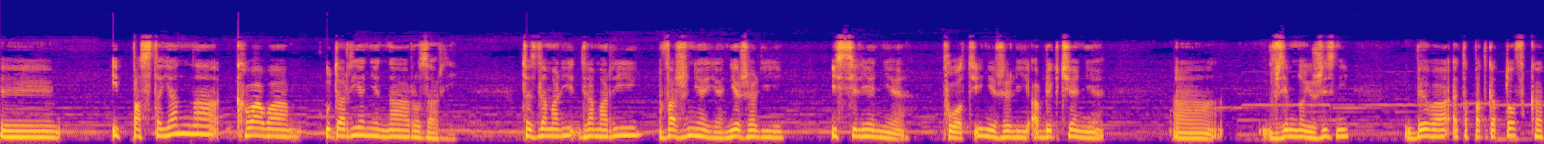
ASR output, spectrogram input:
И постоянно клала ударение на розарий. To jest dla Marii, dla Marii ważniejsze, niżeli исцеление płoci, niżeli облегчение w земной жизни, była ta подготовка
